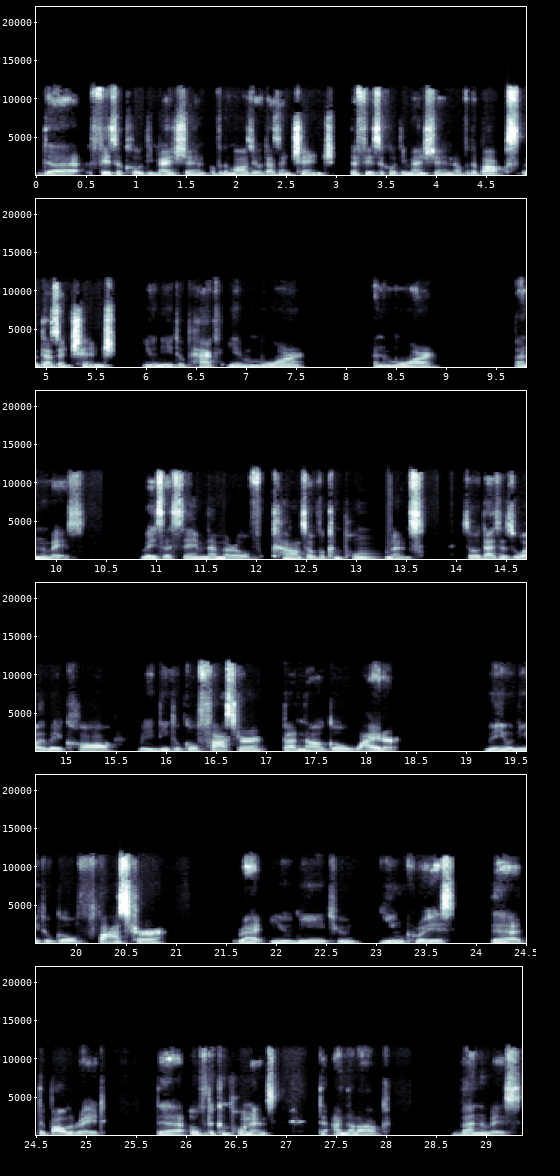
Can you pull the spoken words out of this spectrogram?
the physical dimension of the module doesn't change. The physical dimension of the box doesn't change. You need to pack in more and more bandwidth with the same number of counts of components. So that is what we call we need to go faster, but not go wider. When you need to go faster, right, you need to increase the, the baud rate the, of the components, the analog bandwidth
